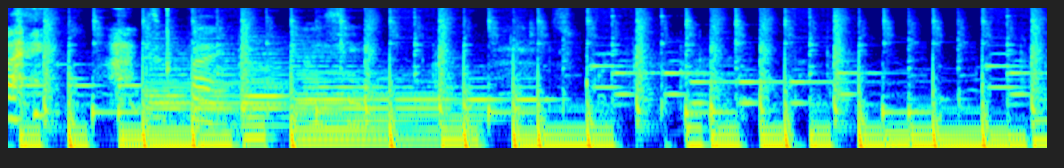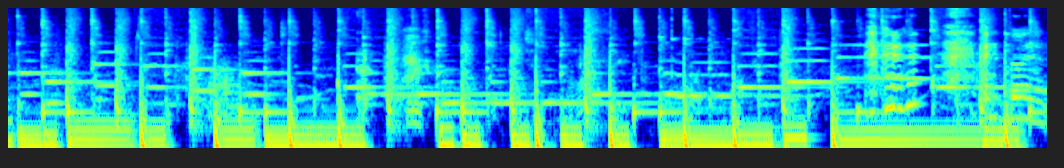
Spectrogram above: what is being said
ぱい。酸っぱい。美味しい。えどうやる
